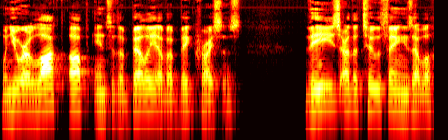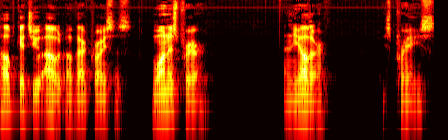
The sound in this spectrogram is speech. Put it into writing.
when you are locked up into the belly of a big crisis, these are the two things that will help get you out of that crisis. One is prayer, and the other is praise.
